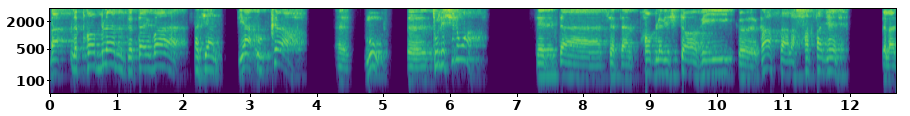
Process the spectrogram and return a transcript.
bah, le problème de Taïwan, ça vient bien au cœur euh, de tous les Chinois. C'est un, un problème historique euh, grâce à la sagesse de la,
